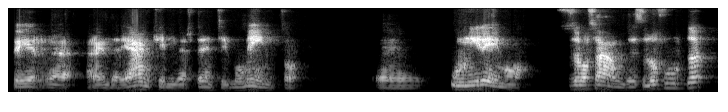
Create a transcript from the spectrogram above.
per rendere anche divertente il momento eh, uniremo slow sound e slow food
